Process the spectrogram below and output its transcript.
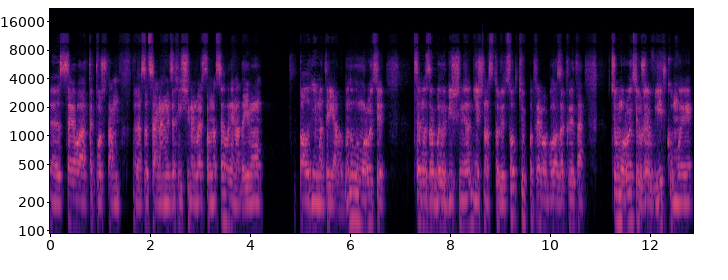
е, Села також там е, соціально незахищеним верствам населення надаємо паливні матеріали. В минулому році це ми зробили більше ніж на 100%. Потреба була закрита. В цьому році вже влітку ми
